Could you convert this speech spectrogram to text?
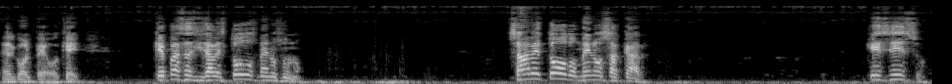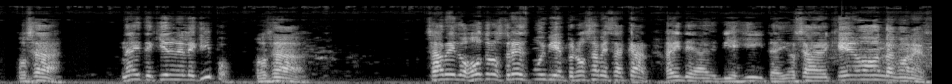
el golpeo. Ok. ¿Qué pasa si sabes todos menos uno? Sabe todo menos sacar. ¿Qué es eso? O sea, nadie te quiere en el equipo. O sea, sabe los otros tres muy bien, pero no sabe sacar. Ay, de viejita. o sea, ¿qué onda con eso?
